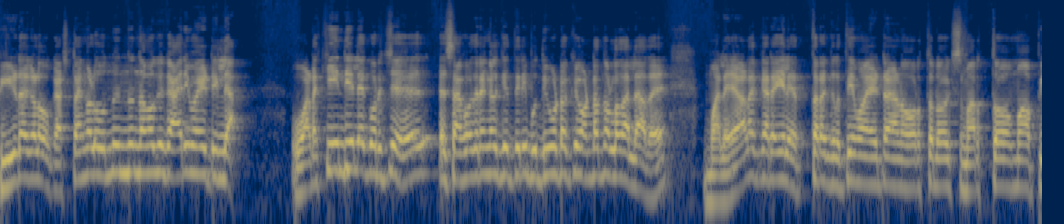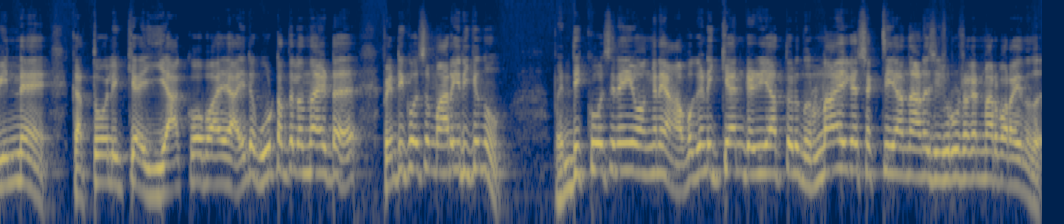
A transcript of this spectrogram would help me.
പീഡകളോ കഷ്ടങ്ങളോ ഒന്നും ഇന്നും നമുക്ക് കാര്യമായിട്ടില്ല. വടക്കേ ഇന്ത്യയിലെ കുറിച്ച് സഹോദരങ്ങൾക്ക് ഇത്തിരി ബുദ്ധിമുട്ടൊക്കെ ഉണ്ടെന്നുള്ളതല്ലാതെ മലയാളക്കരയിൽ എത്ര കൃത്യമായിട്ടാണ് ഓർത്തഡോക്സ് മർത്തോമ പിന്നെ കത്തോലിക്ക യാക്കോബായ അതിന്റെ കൂട്ടത്തിലൊന്നായിട്ട് പെന്റിക്കോസും മാറിയിരിക്കുന്നു. പെന്റിക്കോസിനെയും അങ്ങനെ അവഗണിക്കാൻ കഴിയാത്തൊരു നിർണായക ശക്തിയാണെന്നാണ് ശുശ്രൂഷകന്മാർ പറയുന്നത്.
